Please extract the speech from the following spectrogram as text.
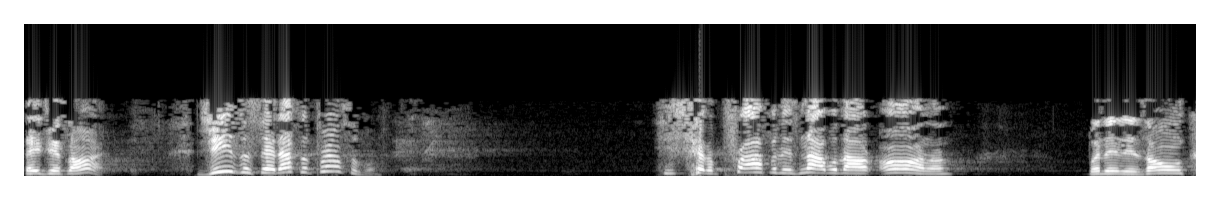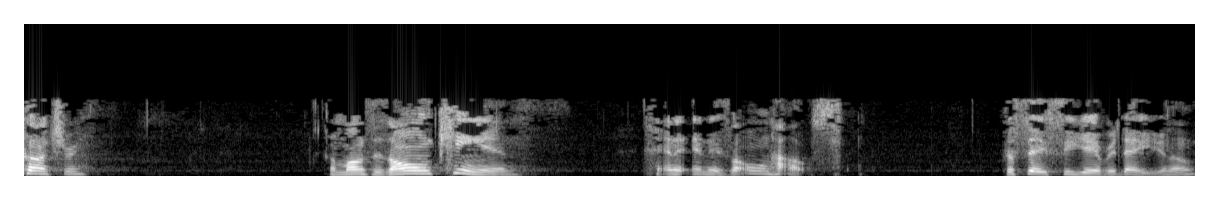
They just aren't. Jesus said that's a principle. He said a prophet is not without honor, but in his own country, amongst his own kin, and in his own house. Because they see you every day, you know.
